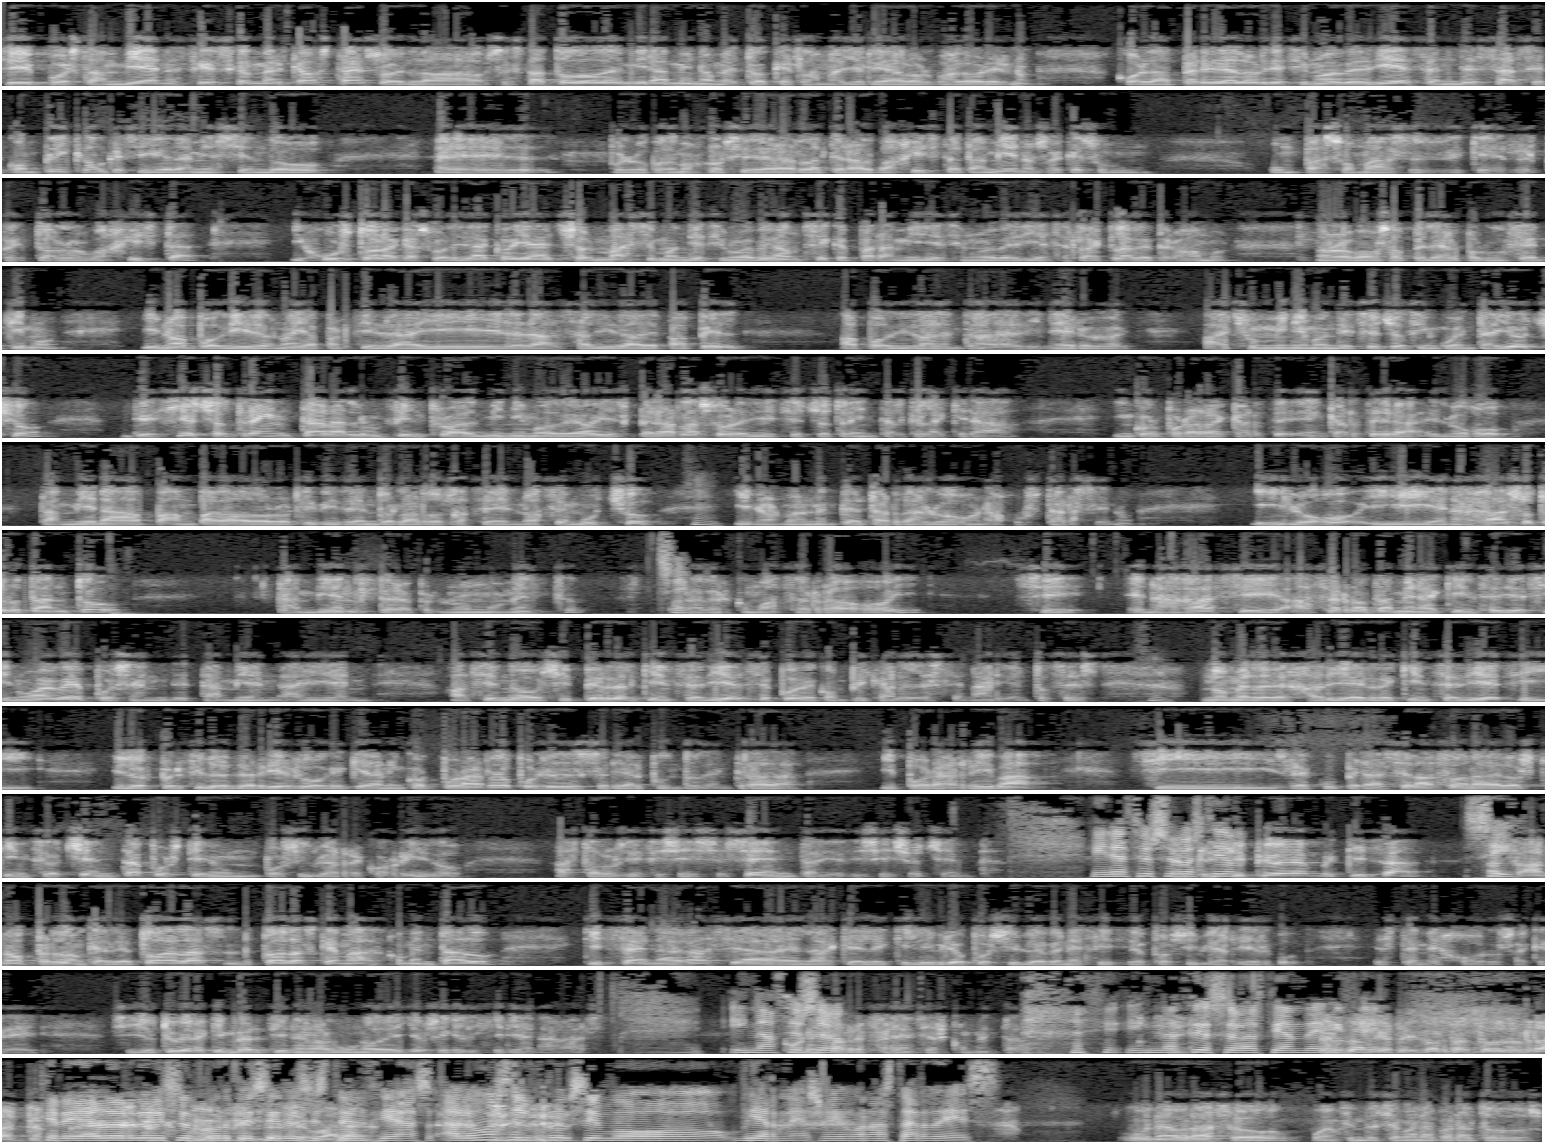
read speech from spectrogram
Sí, pues también, es que, es que el mercado está eso, la, o sea, está todo de mira a mí no me toques la mayoría de los valores, ¿no? Con la pérdida de los 19.10 Endesa se complica, aunque sigue también siendo, eh, pues lo podemos considerar lateral bajista también, o sea que es un, un paso más que respecto a los bajistas. Y justo la casualidad que hoy ha hecho el máximo en 19.11, que para mí 19.10 es la clave, pero vamos, no nos vamos a pelear por un céntimo, y no ha podido, ¿no? Y a partir de ahí la salida de papel ha podido a la entrada de dinero ha hecho un mínimo en 18.58, 18.30, darle un filtro al mínimo de hoy, esperarla sobre 18.30 el que la quiera incorporar en cartera y luego también han pagado los dividendos las dos hace no hace mucho y normalmente tarda luego en ajustarse, ¿no? Y luego y en Agas otro tanto también espera, pero en un momento para ver cómo ha cerrado hoy. Sí, en Agas sí ha cerrado también a 15.19, pues en, también ahí en haciendo, si pierde el 15-10 se puede complicar el escenario. Entonces, no me le dejaría ir de 15-10 y, y los perfiles de riesgo que quieran incorporarlo, pues ese sería el punto de entrada. Y por arriba, si recuperase la zona de los 15-80, pues tiene un posible recorrido hasta los 16.60, 16.80. Ignacio Sebastián. En principio, quizá. Ah, no, perdón, que de todas las, de todas las que me has comentado, quizá en Agas sea en la que el equilibrio posible-beneficio, posible-riesgo esté mejor. O sea que si yo tuviera que invertir en alguno de ellos, sí que elegiría en Agas. Ignacio Con esas referencias comentadas. Ignacio Sebastián de Perdón, que te corto todo el rato. Creador de soportes y resistencias. Hablamos el próximo viernes. Muy buenas tardes. Un abrazo. Buen fin de semana para todos.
